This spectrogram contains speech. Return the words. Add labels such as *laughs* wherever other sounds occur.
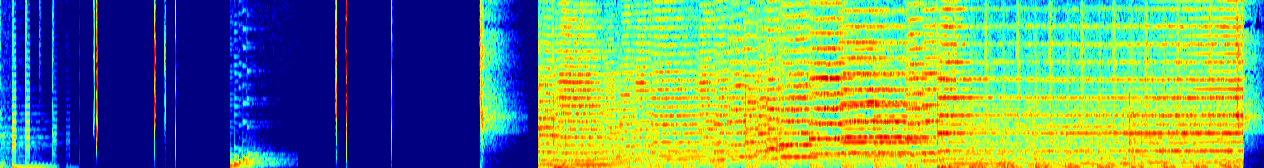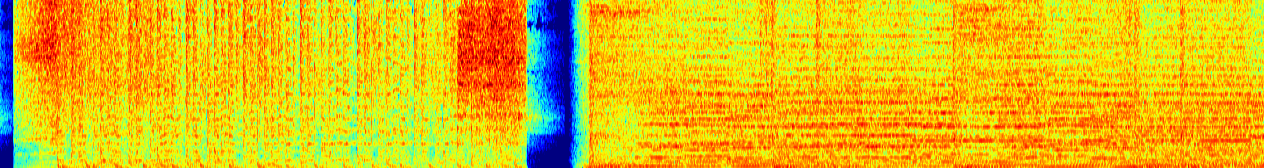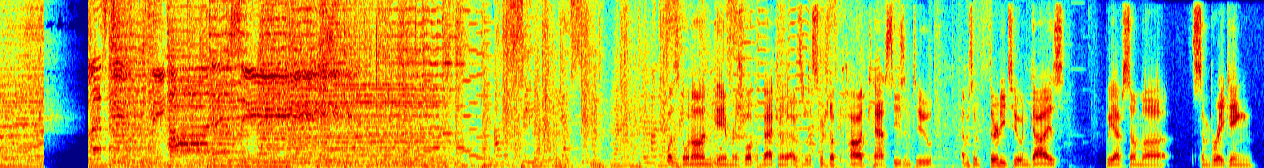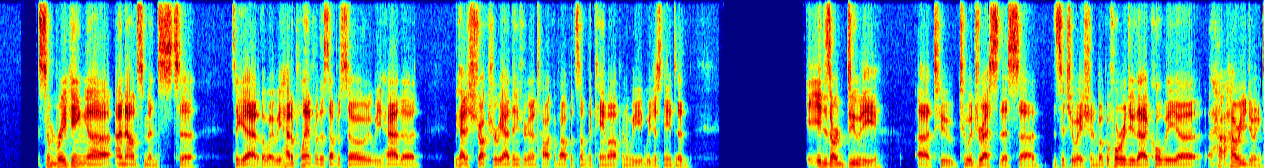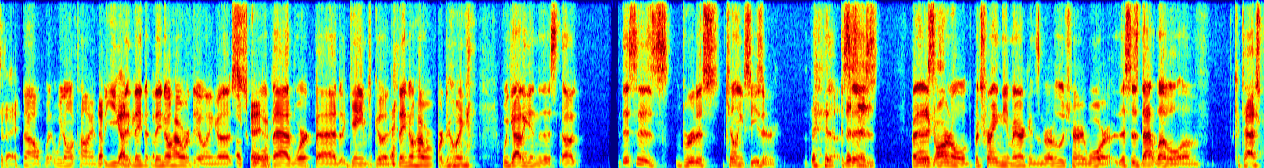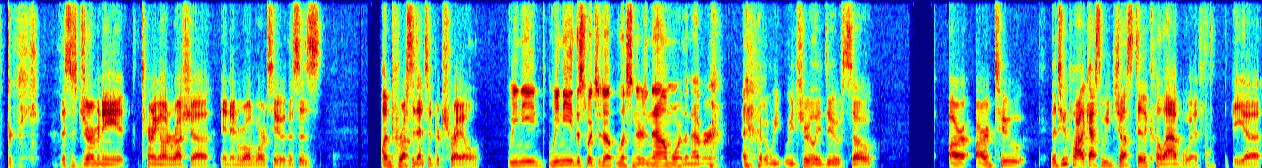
Going on, gamers? Welcome back to another episode of the Switch It Up Podcast, Season Two, Episode Thirty-two. And guys, we have some uh, some breaking some breaking uh, announcements to to get out of the way. We had a plan for this episode. We had a we had a structure. We had things we are going to talk about, but something came up, and we we just need to. It is our duty uh, to to address this uh, situation. But before we do that, Colby, uh, h- how are you doing today? No, we- we don't have time. No, You- they, they, they know how we're doing. Uh, school okay. bad, work bad, games good. They know how we're doing. *laughs* We got to get into this. Uh, this is Brutus killing Caesar. *laughs* this is- is Benedict This is- Arnold betraying the Americans in the Revolutionary War. This is that level of catastrophe. *laughs* this is Germany turning on Russia in, in World War II. This is unprecedented betrayal. We need we need the switch it up listeners now more than ever. *laughs* *laughs* we we truly do. So our our two the two podcasts we just did a collab with the uh,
